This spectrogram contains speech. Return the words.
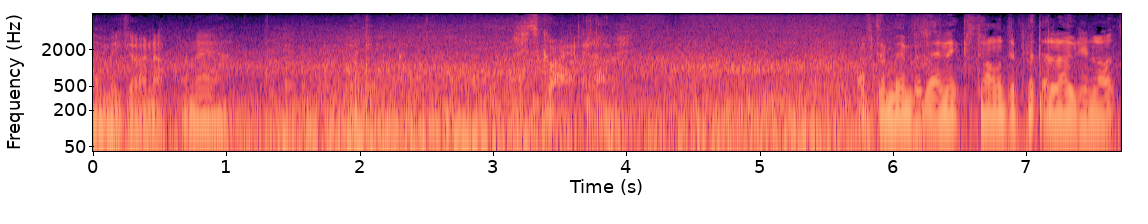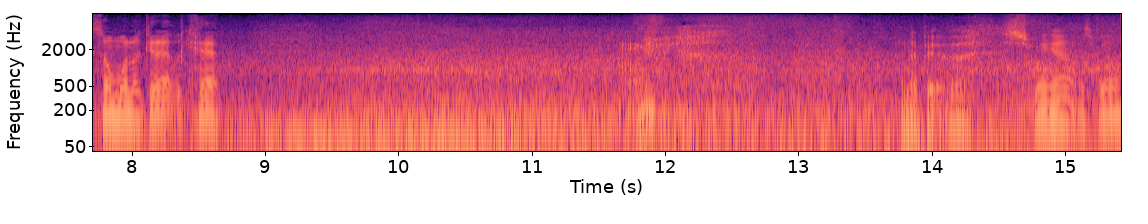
And we're going up on there. That's great, though. I have to remember there next time to put the loading lights on when I get out of the cab. And a bit of a swing out as well.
